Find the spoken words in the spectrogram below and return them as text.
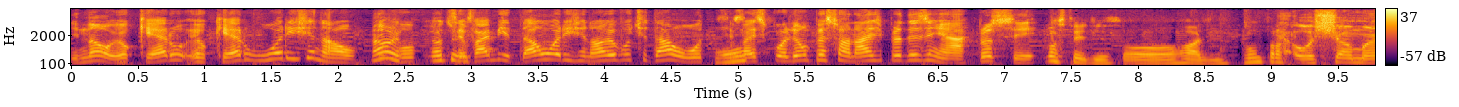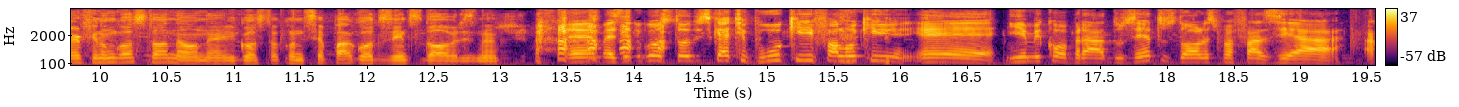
E não, eu quero, eu quero o original. Não, Eu vou- eu- eu- você vai me dar um original e eu vou te dar outro. Você Hum. vai escolher um personagem pra eu desenhar pra você. Gostei disso, ô, Rodney. Vamos trocar. O Sean Murphy não gostou, não, né? Ele gostou quando você pagou 200 dólares, né? É, mas ele gostou do sketchbook e falou que é, ia me cobrar 200 dólares pra fazer a, a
